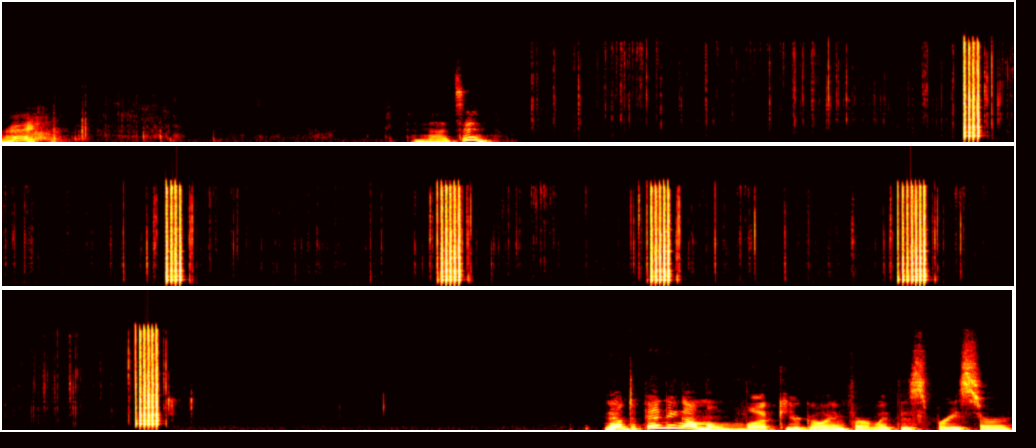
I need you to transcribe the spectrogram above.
right. And that's it. Now, depending on the look you're going for with this bracer,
